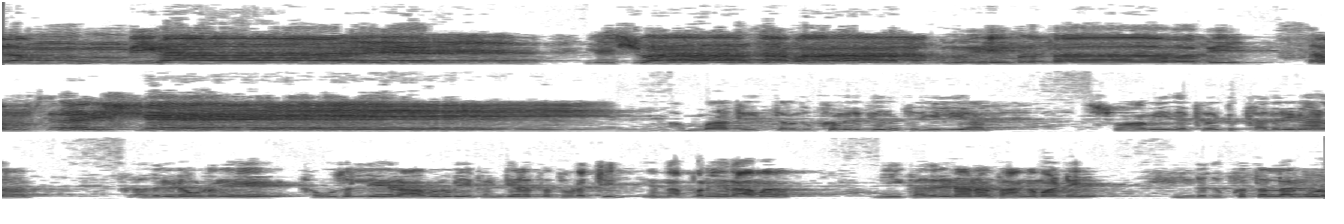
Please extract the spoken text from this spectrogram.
மங்களம் விகாய விஸ்வாசமாப்னுஹி மிருதாவபி சம்ஸ்கரிஷ்யே அம்மாவுக்கு இத்தனை துக்கம் இருக்குன்னு தெரியலையா? சுவாமி இதை கேட்டு கதறினாலாம் கதறின உடனே கௌசல்யே ராமனுடைய கஞ்சலத்தை தொடச்சி என் அப்பனே ராமா நீ கதறினா நான் தாங்க மாட்டேன். இந்த துக்கத்தெல்லாம் கூட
